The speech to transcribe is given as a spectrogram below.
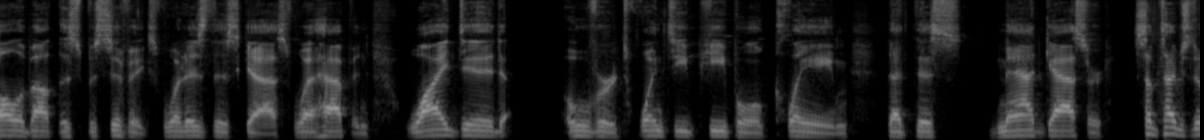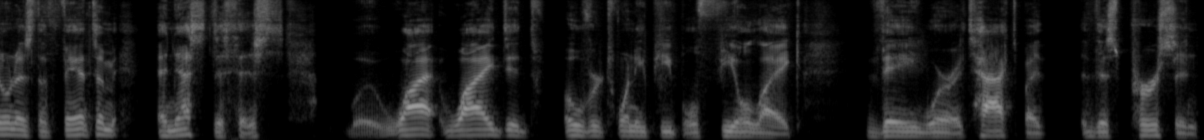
all about the specifics. What is this gas? What happened? Why did over 20 people claim that this mad gasser, sometimes known as the phantom anesthetist, why why did over 20 people feel like they were attacked by this person?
